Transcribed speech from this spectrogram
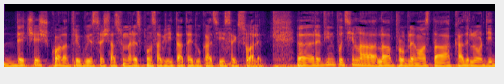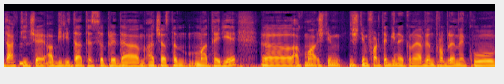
de ce școala trebuie să-și asume responsabilitatea educației sexuale. Uh, revin puțin la, la problema asta a cadrelor didactice mhm. abilitate să predea această materie. Uh, acum știm, știm foarte bine că noi avem probleme cu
